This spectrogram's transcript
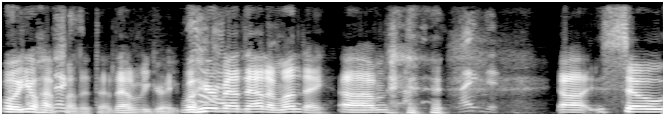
well, you'll have Next. fun at that. That'll be great. We'll hear about that on Monday. Um, I did. Uh, so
